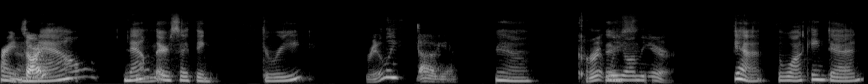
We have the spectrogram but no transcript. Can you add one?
Right Sorry? now, now Mhm. there's I think three. Really? Oh yeah. Yeah. Currently There's- on the air? Yeah, The Walking Dead.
